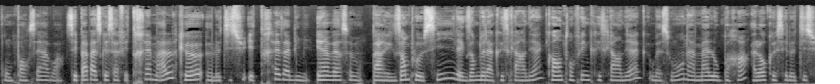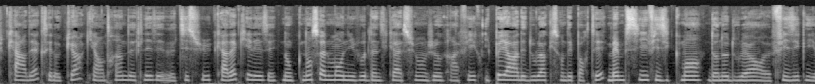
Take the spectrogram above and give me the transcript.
qu'on pensait avoir. C'est pas parce que ça fait très mal que euh, le tissu est très abîmé. Et inversement. Par exemple aussi, l'exemple de la crise cardiaque. Quand on fait une crise cardiaque, bah souvent on a mal au bras, alors que c'est le tissu cardiaque, c'est le cœur qui est en train d'être lésé, le tissu cardiaque qui est lésé. Donc non seulement au niveau de l'indication géographique, il peut y avoir des douleurs qui sont déportées, même si physiquement, dans nos douleurs euh, physiques liées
